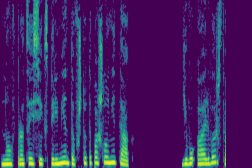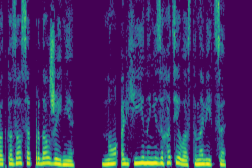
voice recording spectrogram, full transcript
Но в процессе экспериментов что-то пошло не так. Его альверство отказался от продолжения. Но Альхиина не захотела остановиться.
